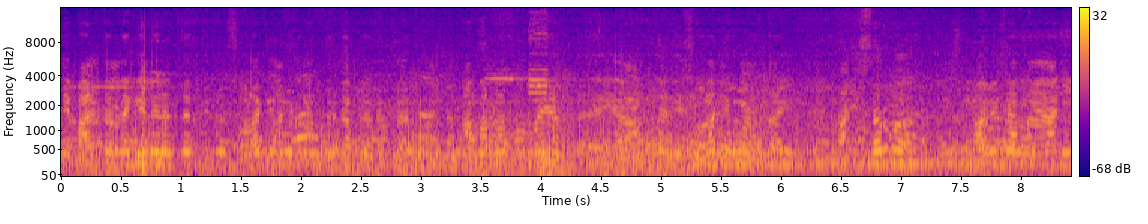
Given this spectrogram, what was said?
ते बाल्टरला गेल्यानंतर तिथून सोळा किलोमीटर अंतर कापल्यानंतर अमरनाथ मुंबई अंतर हे सोळा किलोमीटर आहे. बाकी सर्व भाविकांना आणि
